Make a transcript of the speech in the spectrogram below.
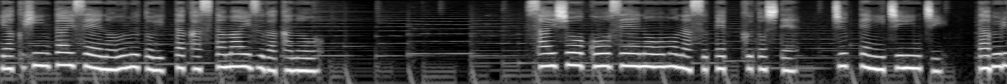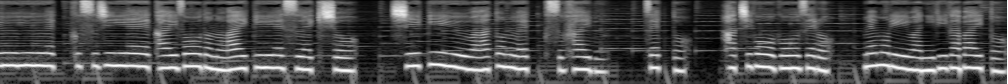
薬品耐性の有無といったカスタマイズが可能。最小高性能主なスペックとして、10.1インチ、WUXGA 解像度の IPS 液晶、CPU は Atom X5、Z8550、メモリーは 2GB、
